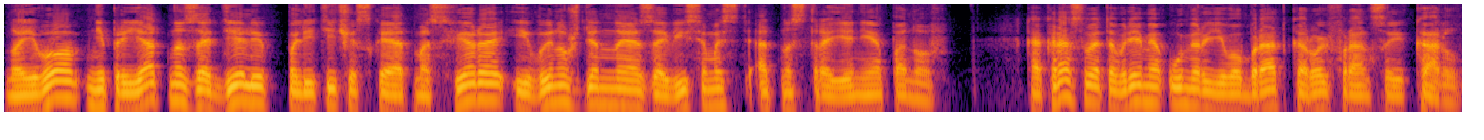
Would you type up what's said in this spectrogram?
но его неприятно задели политическая атмосфера и вынужденная зависимость от настроения панов. Как раз в это время умер его брат, король Франции Карл.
